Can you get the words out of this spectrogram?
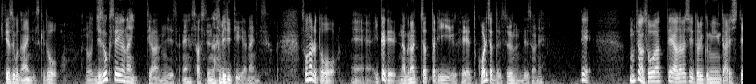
否定することないんですけどあの持続性がないって感じですよねサステナビリティがないんですがそうなると、えー、1回でなくなっちゃったり、えーと、壊れちゃったりするんですよね。でもちろんそうやって新しい取り組みに対して、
